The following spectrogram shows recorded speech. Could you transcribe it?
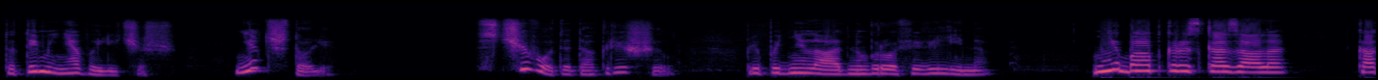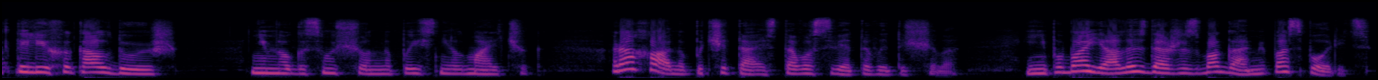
то ты меня вылечишь». Нет, что ли? — С чего ты так решил? — приподняла одну бровь Эвелина. — Мне бабка рассказала, как ты лихо колдуешь, — немного смущенно пояснил мальчик. Рахану, почитай, с того света вытащила и не побоялась даже с богами поспорить.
